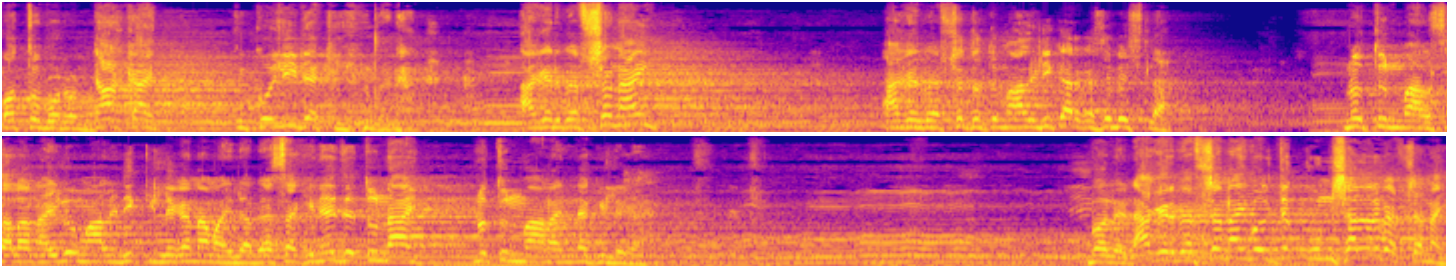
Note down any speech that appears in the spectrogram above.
কত বড় ডাকাত। তুই কইলিটা কি হবে আগের ব্যবসা নাই? আগের ব্যবসা তো তুই মাল কার কাছে বেচলা? নতুন মাল চালান আইলো মাল এডি কি লেগা নামাইলা? বেচা কিনে যে তুই নাই, নতুন মাল আইন না কি লেগা? বলেন, আগের ব্যবসা নাই বলতে কোন সালের ব্যবসা নাই?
